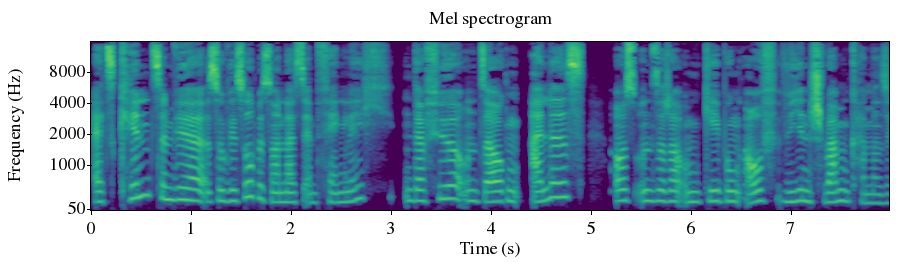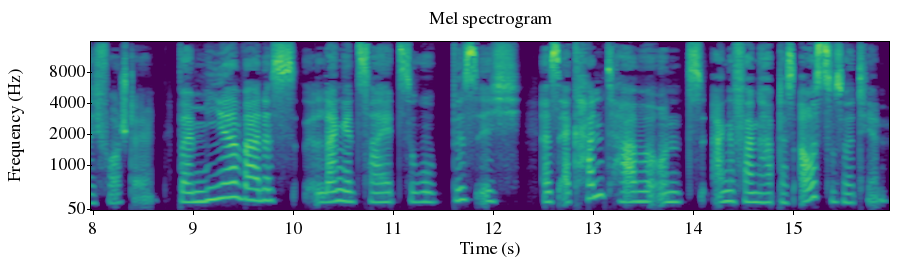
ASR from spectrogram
Als Kind sind wir sowieso besonders empfänglich dafür und saugen alles aus unserer Umgebung auf wie ein Schwamm, kann man sich vorstellen. Bei mir war das lange Zeit so, bis ich es erkannt habe und angefangen habe, das auszusortieren.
